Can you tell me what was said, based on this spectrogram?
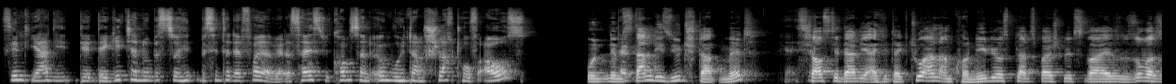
sind ja die, der, der geht ja nur bis zur bis hinter der Feuerwehr. Das heißt, du kommst dann irgendwo hinterm Schlachthof aus. Und nimmst dann die Südstadt mit. Ja, Schaust dir da die Architektur an, am Corneliusplatz beispielsweise, sowas,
